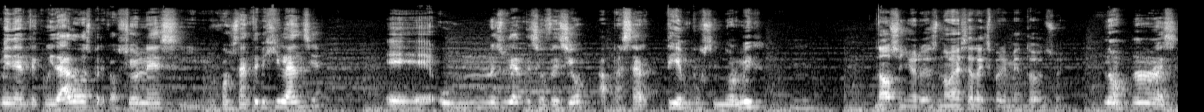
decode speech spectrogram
mediante cuidados, precauciones y constante vigilancia, eh, un estudiante se ofreció a pasar tiempo sin dormir. No, señores, no es el experimento del sueño. No, no, no es.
